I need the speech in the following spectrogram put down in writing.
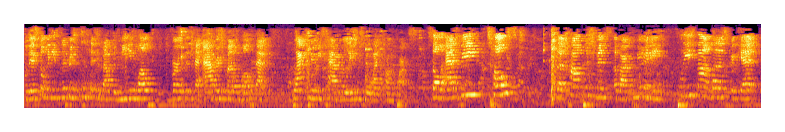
where there's so many different statistics about the median wealth versus the average amount of wealth that black communities have in relation to their white counterparts. So as we toast the accomplishments of our community, please not let us forget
